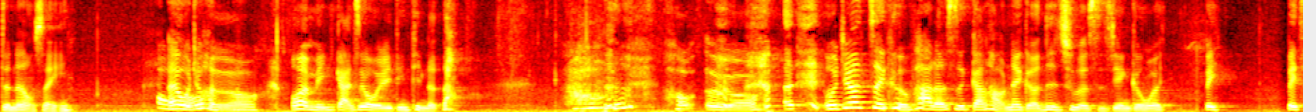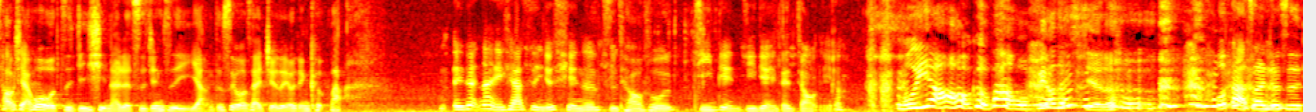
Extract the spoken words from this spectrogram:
的那种声音。哎，我就很我很敏感，所以我一定听得到。好恶哦！呃，我觉得最可怕的是刚好那个日出的时间跟我被被吵起来或我自己醒来的时间是一样的，所以我才觉得有点可怕。哎，那那你下次你就写那个纸条，说几点几点再叫你啊？不要，好可怕！我不要再写了。我打算就是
